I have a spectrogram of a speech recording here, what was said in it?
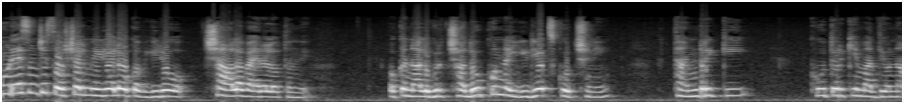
టూ డేస్ నుంచి సోషల్ మీడియాలో ఒక వీడియో చాలా వైరల్ అవుతుంది. ఒక నలుగురు చదువుకున్న ఈడియట్స్ కూర్చుని తండ్రికి కూతురికి మధ్య ఉన్న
